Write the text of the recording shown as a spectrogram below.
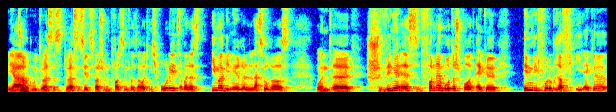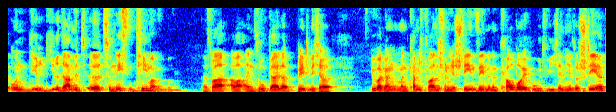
Ja, so. gut, du hast, es, du hast es jetzt zwar schon trotzdem versaut. Ich hole jetzt aber das imaginäre Lasso raus und äh, schwinge es von der Motorsport-Ecke in die Fotografie-Ecke und dirigiere damit äh, zum nächsten Thema über. Das war aber ein so geiler bildlicher Übergang. Man kann mich quasi schon hier stehen sehen mit einem Cowboy-Hut, wie ich dann hier so stehe,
